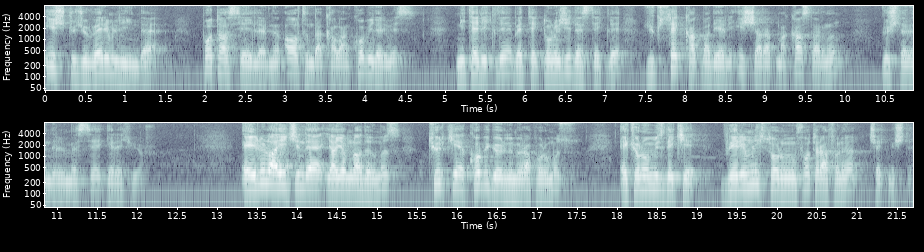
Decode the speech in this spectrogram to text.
iş gücü verimliliğinde potansiyellerinin altında kalan KOBİ'lerimiz nitelikli ve teknoloji destekli yüksek katma değerli iş yaratma kaslarının güçlendirilmesi gerekiyor. Eylül ayı içinde yayımladığımız Türkiye KOBİ görünümü raporumuz ekonomimizdeki verimlilik sorununun fotoğrafını çekmişti.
